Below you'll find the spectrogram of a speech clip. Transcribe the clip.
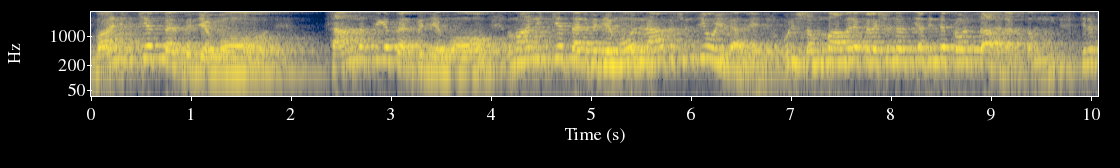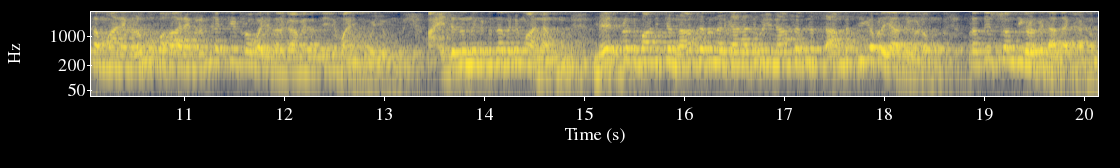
വാണിജ്യ താല്പര്യമോ സാമ്പത്തിക താല്പര്യമോ വാണിജ്യ താല്പര്യമോ ലാഭചിന്തയോ ഇല്ലാതെ ഒരു സംഭാവന കളക്ഷൻ നടത്തി അതിന്റെ പ്രോത്സാഹനാർത്ഥം ചില സമ്മാനങ്ങളും ഉപഹാരങ്ങളും ലക്കി ഡ്രോ വഴി നൽകാമെന്ന് തീരുമാനിക്കുകയും അതിൽ നിന്ന് കിട്ടുന്ന വരുമാനം മേൽ പ്രതിപാദിച്ച നാസറിന് നൽകാൻ അതുവഴി നാസറിന്റെ സാമ്പത്തിക പ്രയാസങ്ങളും പ്രതിസന്ധികളും ഇല്ലാതാക്കാനും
